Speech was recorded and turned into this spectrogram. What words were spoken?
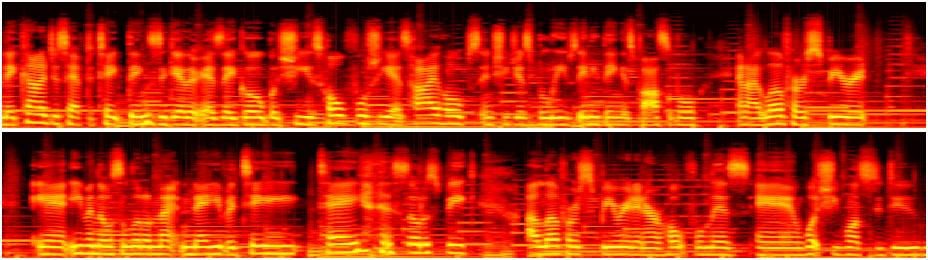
and they kind of just have to tape things together as they go. But she is hopeful, she has high hopes, and she just believes anything is possible. And I love her spirit. And even though it's a little na- naivete, so to speak, I love her spirit and her hopefulness and what she wants to do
